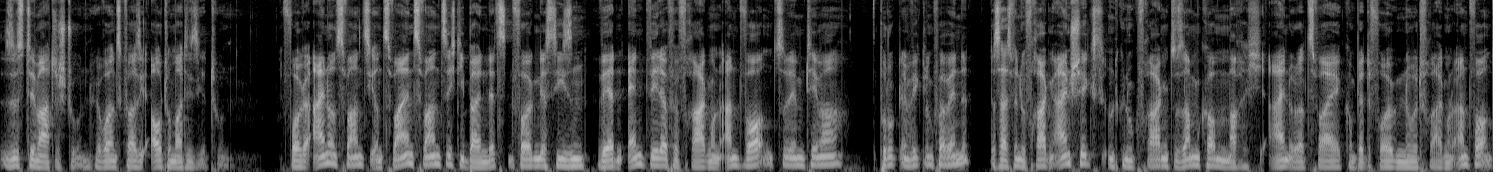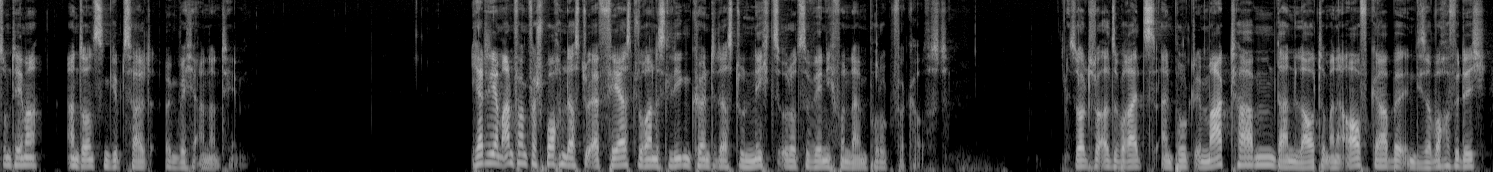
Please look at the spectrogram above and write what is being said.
systematisch tun. Wir wollen es quasi automatisiert tun. Folge 21 und 22, die beiden letzten Folgen der Season, werden entweder für Fragen und Antworten zu dem Thema Produktentwicklung verwendet. Das heißt, wenn du Fragen einschickst und genug Fragen zusammenkommen, mache ich ein oder zwei komplette Folgen nur mit Fragen und Antworten zum Thema. Ansonsten gibt es halt irgendwelche anderen Themen. Ich hatte dir am Anfang versprochen, dass du erfährst, woran es liegen könnte, dass du nichts oder zu wenig von deinem Produkt verkaufst. Solltest du also bereits ein Produkt im Markt haben, dann lautet meine Aufgabe in dieser Woche für dich,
